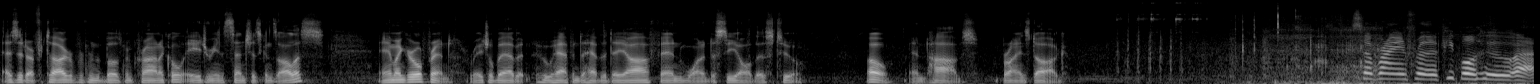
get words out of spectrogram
as did our photographer from the Bozeman Chronicle, Adrian Sanchez Gonzalez, and my girlfriend, Rachel Babbitt, who happened to have the day off and wanted to see all this too. Oh, and Hobbs, Brian's dog. So, Brian, for the people who uh,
